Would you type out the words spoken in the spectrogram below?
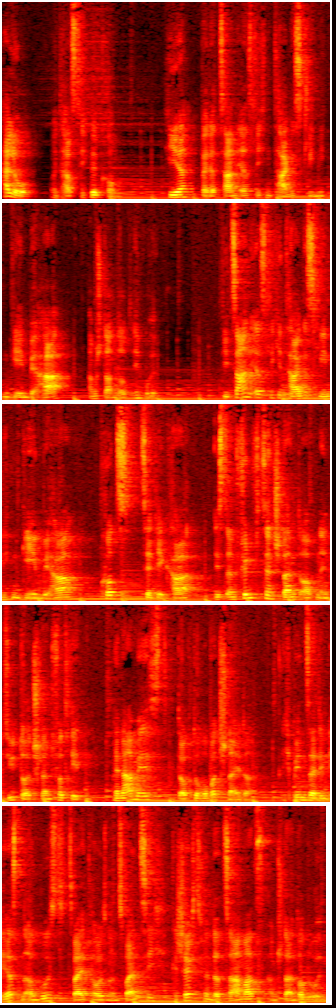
Hallo und herzlich willkommen hier bei der Zahnärztlichen Tageskliniken GmbH am Standort in Ulm. Die Zahnärztliche Tageskliniken GmbH, kurz ZDK, ist an 15 Standorten in Süddeutschland vertreten. Mein Name ist Dr. Robert Schneider. Ich bin seit dem 1. August 2020 geschäftsführender Zahnarzt am Standort Ulm.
